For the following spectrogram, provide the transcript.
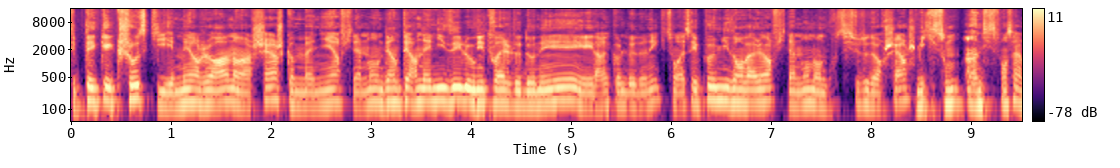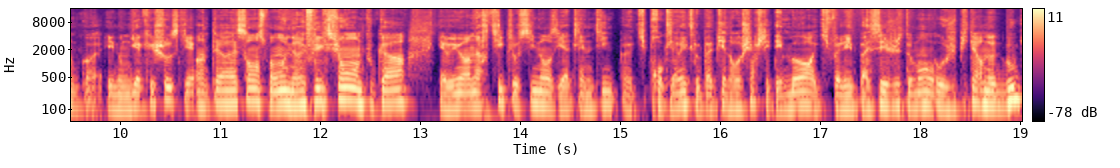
C'est peut-être quelque chose qui émergera dans la recherche comme manière finalement d'internaliser le nettoyage de données et la récolte de données qui sont assez peu mises en valeur finalement dans le processus de recherche, mais qui sont indispensables. Quoi. Et donc, il y a quelque chose qui est intéressant en ce moment, une réflexion en tout cas. Il y avait eu un article aussi dans The Atlantic euh, qui proclamait que le papier de recherche était mort et qu'il fallait passer justement au Jupyter Notebook.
